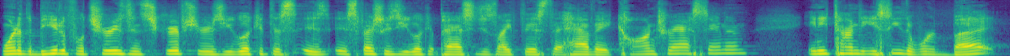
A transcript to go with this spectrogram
One of the beautiful truths in Scripture is you look at this, is, especially as you look at passages like this that have a contrast in them. Anytime that you see the word but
